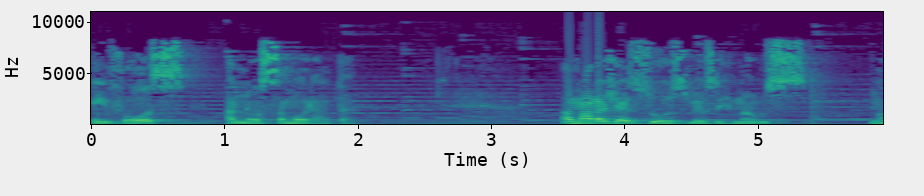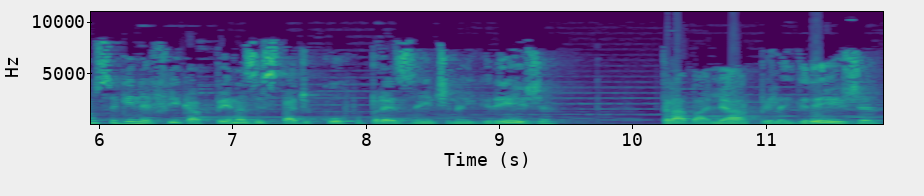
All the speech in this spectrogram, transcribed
em vós a nossa morada. Amar a Jesus, meus irmãos, não significa apenas estar de corpo presente na igreja, trabalhar pela igreja,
